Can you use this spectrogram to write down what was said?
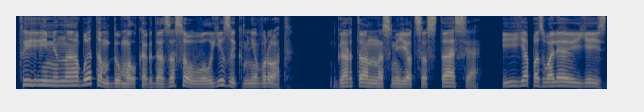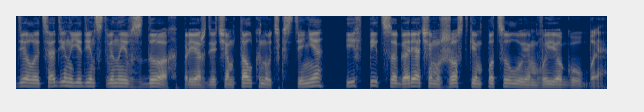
«Ты именно об этом думал, когда засовывал язык мне в рот?» Гортанно смеется Стася, и я позволяю ей сделать один единственный вздох, прежде чем толкнуть к стене и впиться горячим жестким поцелуем в ее губы,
